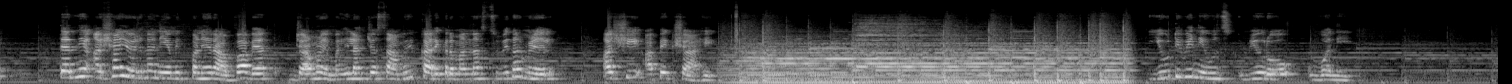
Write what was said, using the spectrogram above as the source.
त्यांनी अशा योजना नियमितपणे राबवाव्यात ज्यामुळे महिलांच्या सामूहिक कार्यक्रमांना सुविधा मिळेल अशी अपेक्षा आहे. U TV news bureau Wani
